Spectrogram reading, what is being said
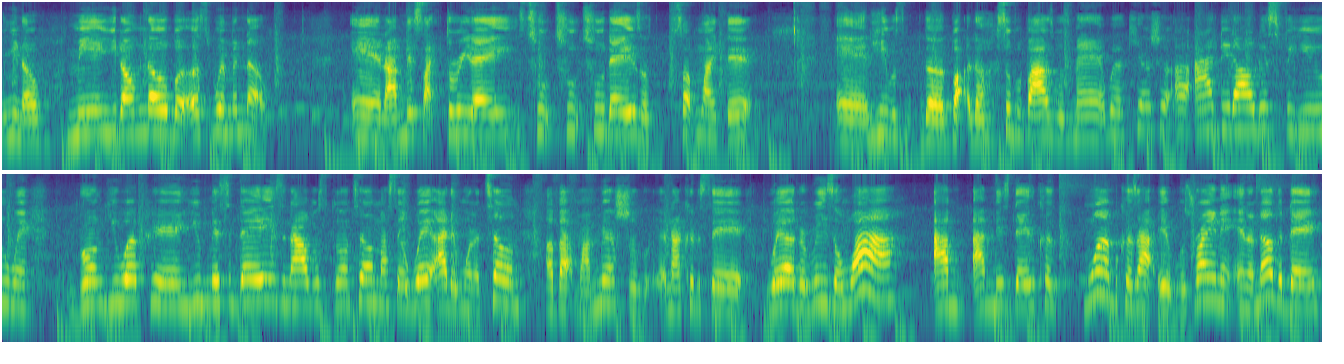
you know men you don't know but us women know, and I missed like three days, two two two days or something like that and he was the the supervisor was mad. Well, Kelsha, uh, I did all this for you and brung you up here, and you missing days. And I was gonna tell him. I said, well, I didn't want to tell him about my menstrual, and I could have said, well, the reason why I I missed days because one because I it was raining, and another day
